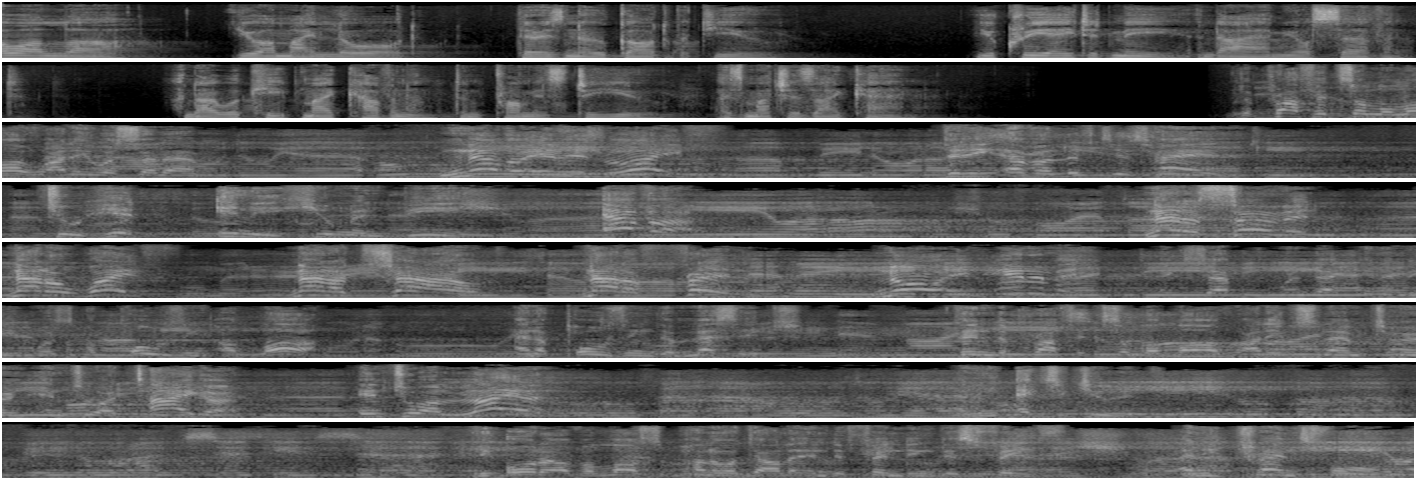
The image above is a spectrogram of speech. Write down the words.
O Allah, you are my Lord, there is no God but you. You created me and I am your servant. And I will keep my covenant and promise to you as much as I can. The Prophet wasallam, never in his life did he ever lift his hand to hit any human being. Ever. Not a servant, not a wife, not a child, not a friend, nor an enemy, except when that enemy was opposing Allah and opposing the message. Then the Prophet ﷺ turned into a tiger, into a lion, and he executed the order of Allah subhanahu wa ta'ala in defending this faith. And he transformed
